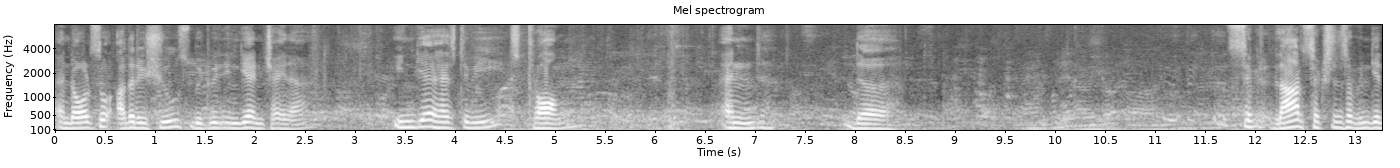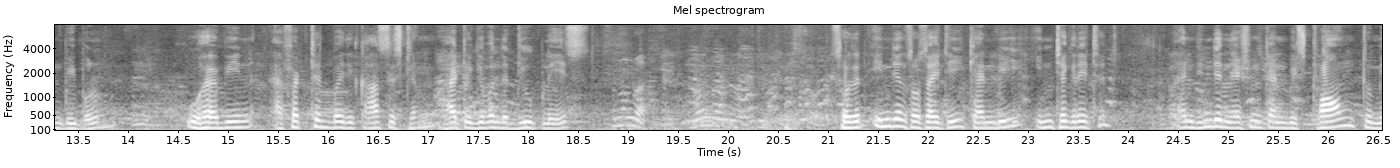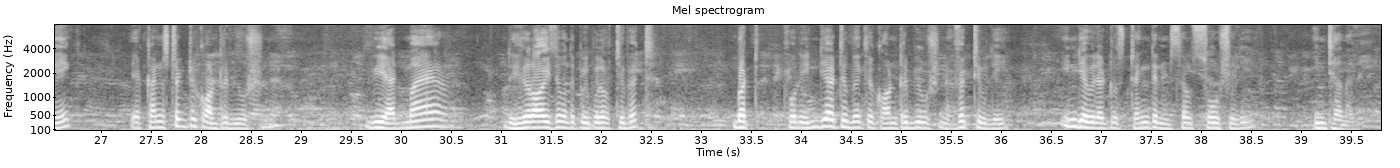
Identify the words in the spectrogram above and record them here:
and also other issues between India and China, India has to be strong and the large sections of Indian people who have been affected by the caste system had to given the due place so that Indian society can be integrated and Indian nation can be strong to make a constructive contribution. We admire the heroism of the people of Tibet, but for India to make a contribution effectively, India will have to strengthen itself socially, internally.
